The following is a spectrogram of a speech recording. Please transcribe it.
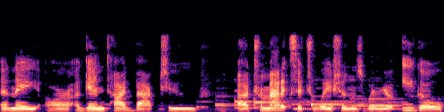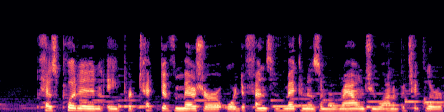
and they are again tied back to uh, traumatic situations where your ego has put in a protective measure or defensive mechanism around you on a particular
